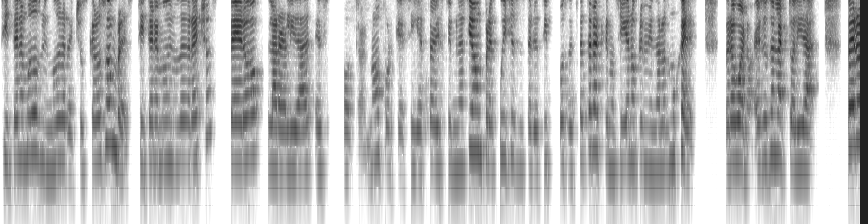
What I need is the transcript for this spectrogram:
sí tenemos los mismos derechos que los hombres, sí tenemos los mismos derechos, pero la realidad es otra, ¿no? Porque sigue esta discriminación, prejuicios, estereotipos, etcétera, que nos siguen oprimiendo a las mujeres. Pero bueno, eso es en la actualidad. Pero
